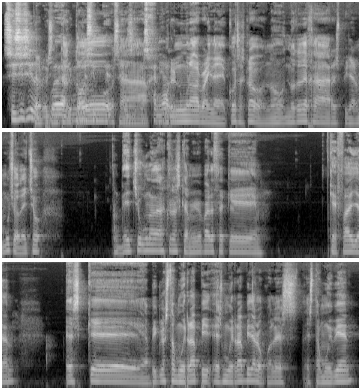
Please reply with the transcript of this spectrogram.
Sí, sí, sí, Te la presentan todo, es- o sea, es genial. ocurren una barbaridad de cosas, claro, no, no te deja respirar mucho. De hecho, de hecho, una de las cosas que a mí me parece que, que fallan es que la película está muy rápida, es muy rápida, lo cual es, está muy bien,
